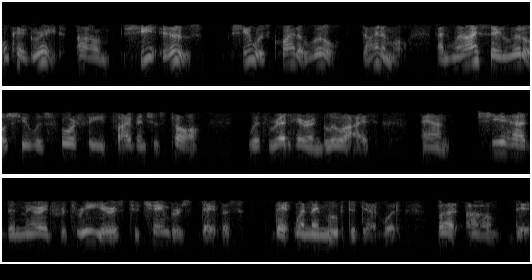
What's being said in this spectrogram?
Okay, great. Um, she is. She was quite a little dynamo. And when I say little, she was four feet five inches tall, with red hair and blue eyes. And she had been married for three years to Chambers Davis they, when they moved to Deadwood. But um, the,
